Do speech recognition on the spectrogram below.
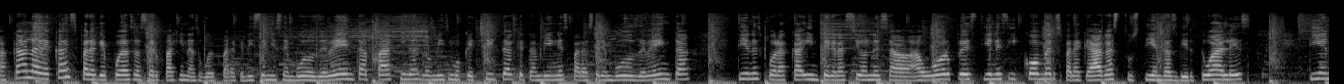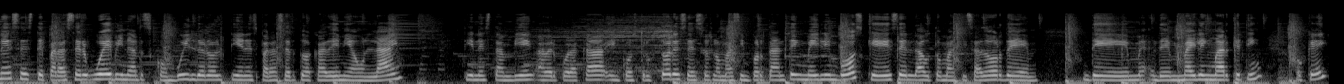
Acá la de acá es para que puedas hacer páginas web, para que diseñes embudos de venta, páginas, lo mismo que Chita, que también es para hacer embudos de venta. Tienes por acá integraciones a WordPress, tienes e-commerce para que hagas tus tiendas virtuales tienes este para hacer webinars con Builderall, tienes para hacer tu academia online. Tienes también, a ver por acá en constructores, eso es lo más importante, en Mailing Boss, que es el automatizador de, de, mailing marketing, ¿ok?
